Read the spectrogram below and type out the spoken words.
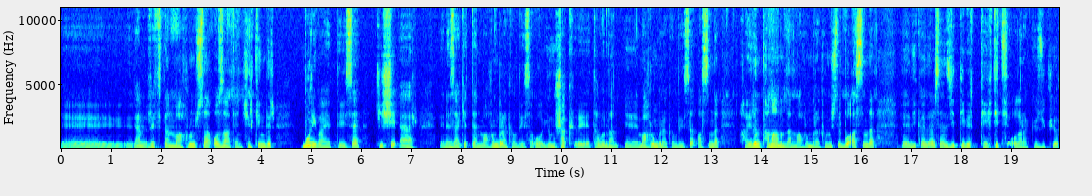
ee, yani riften mahrumsa o zaten çirkindir. Bu rivayette ise kişi eğer e, nezaketten mahrum bırakıldıysa, o yumuşak e, tavırdan e, mahrum bırakıldıysa aslında hayrın tamamından mahrum bırakılmıştır. Bu aslında dikkat ederseniz ciddi bir tehdit olarak gözüküyor.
